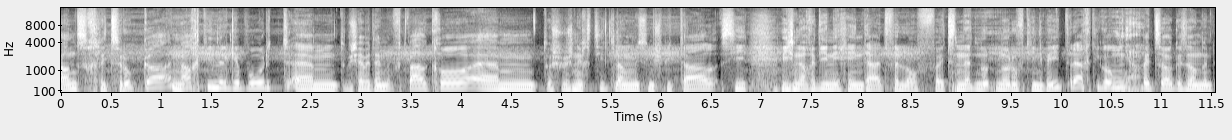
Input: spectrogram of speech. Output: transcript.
ganz ein bisschen zurückgehen. Nach deiner Geburt, ähm, du bist eben dann auf die Welt gekommen, ähm, du hast wahrscheinlich eine Zeit lang im Spital sein. Wie ist nachher deine Kindheit verlaufen? Jetzt nicht nur, nur auf deine Beeinträchtigung ja. bezogen, sondern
